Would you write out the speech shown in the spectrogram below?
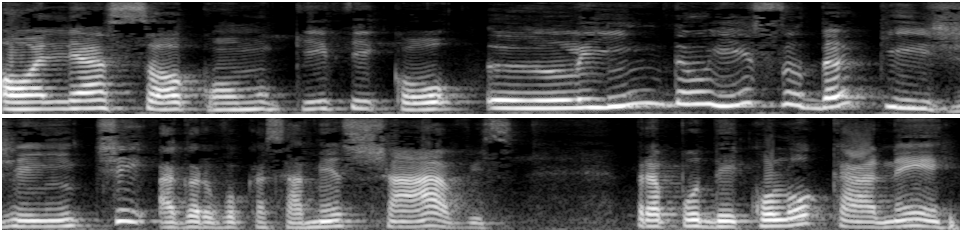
Olha só como que ficou lindo isso daqui, gente. Agora eu vou caçar minhas chaves para poder colocar, né?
